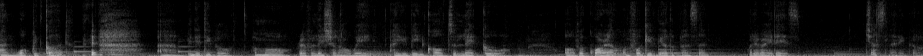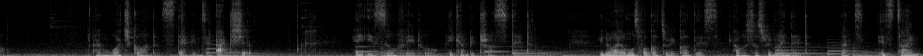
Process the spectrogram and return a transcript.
and walk with God in a deeper, a more revelational way? Are you being called to let go of a quarrel and forgive the other person? Whatever it is, just let it go and watch God step into action. He is so faithful, He can be trusted. You know, I almost forgot to record this. I was just reminded that it's time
